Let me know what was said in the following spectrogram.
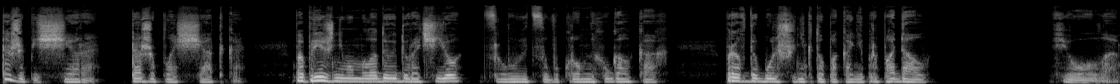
Та же пещера, та же площадка. По-прежнему молодое дурачье целуется в укромных уголках. Правда, больше никто пока не пропадал. «Фиола,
